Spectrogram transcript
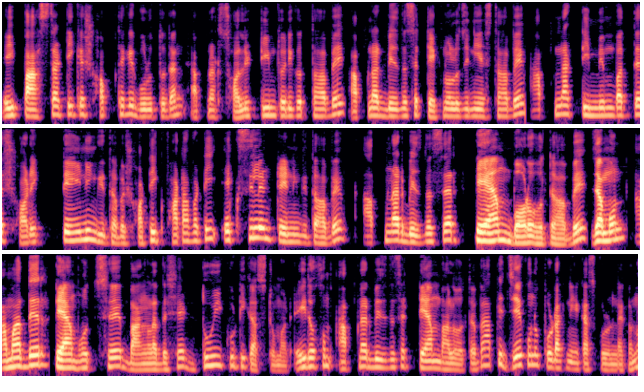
এই পাঁচটা টিকে সব থেকে গুরুত্ব দেন। আপনার সলিড টিম তৈরি করতে হবে। আপনার বিজনেসের টেকনোলজি নিয়ে আসতে হবে। আপনার টিম মেম্বারদের সঠিক ট্রেনিং দিতে হবে। সঠিক ফাটাফাটি এক্সিলেন্ট ট্রেনিং দিতে হবে। আপনার বিজনেসের ট্যাম বড় হতে হবে। যেমন আমাদের ট্যাম হচ্ছে বাংলাদেশের দুই কোটি কাস্টমার এইরকম আপনার বিজনেসের ট্যাম ভালো হতে হবে। আপনি যে কোনো প্রোডাক্ট নিয়ে কাজ করুন না কেন,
